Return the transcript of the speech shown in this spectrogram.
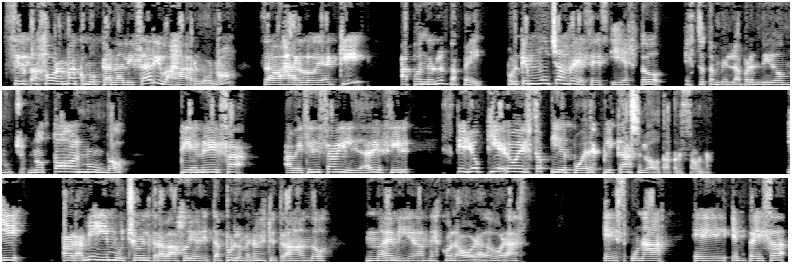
cierta forma, como canalizar y bajarlo, ¿no? O sea, bajarlo de aquí a ponerlo en papel. Porque muchas veces, y esto, esto también lo he aprendido mucho, no todo el mundo tiene esa, a veces esa habilidad de decir, es que yo quiero esto y de poder explicárselo a otra persona. Y para mí, mucho del trabajo, y ahorita por lo menos estoy trabajando, una de mis grandes colaboradoras es una eh, empresa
